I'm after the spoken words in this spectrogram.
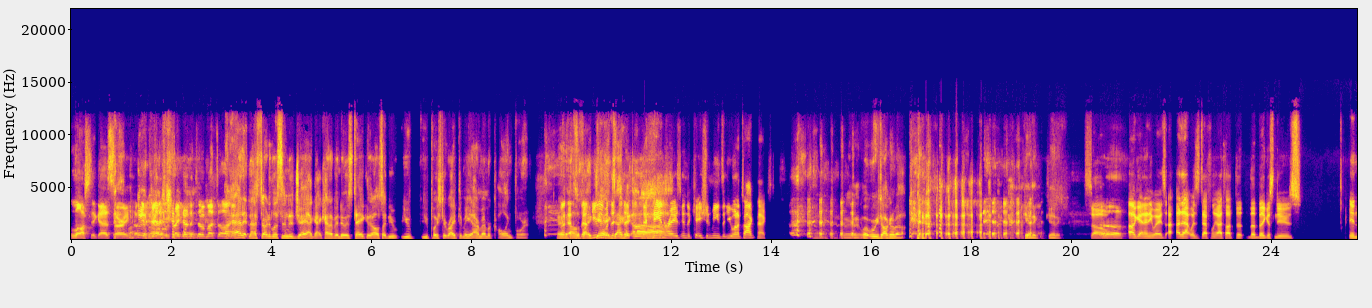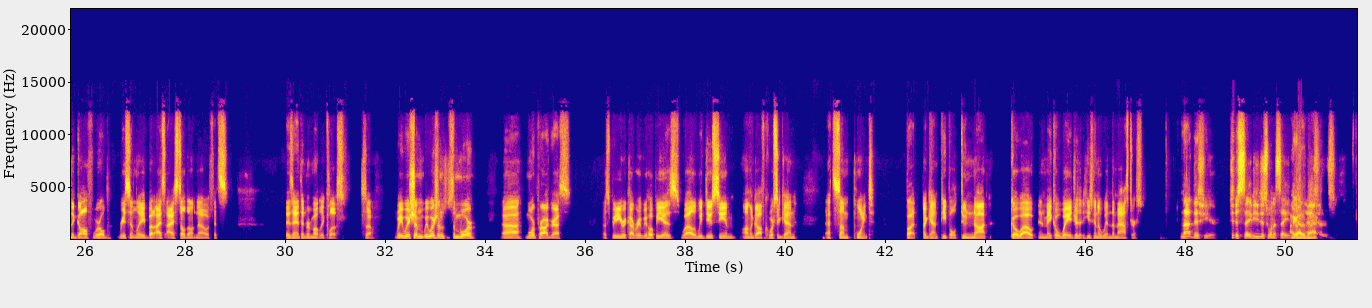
Lost it, guys. Sorry. right down the tip of my tongue. I had it and I started listening to Jay. I got kind of into his take, and all of a sudden you you you pushed it right to me. I remember calling for it. And I was like, yeah, exactly. The, that, ah. hand raise indication means that you want to talk next. what were we talking about? kidding, kidding. So uh, again, anyways, I, that was definitely I thought the the biggest news in the golf world recently, but I I still don't know if it's is anything remotely close. So we wish him we wish him some more uh more progress, a speedy recovery. We hope he is well, and we do see him on the golf course again at some point. But again, people do not go out and make a wager that he's going to win the Masters. Not this year. Just say if you just want to say I got it back.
